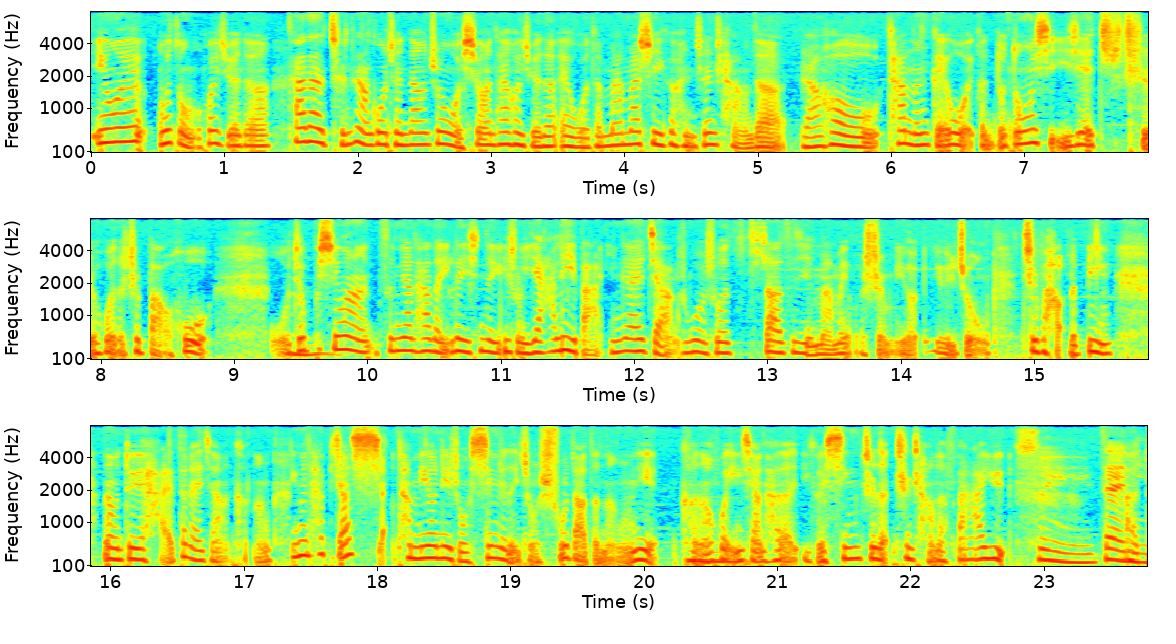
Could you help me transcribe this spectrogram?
因为我总会觉得他在成长过程当中，我希望他会觉得，哎，我的妈妈是一个很正常的，然后他能给我很多东西，一些支持或者是保护，我就不希望增加他的内心的一种压力吧。应该讲，如果说知道自己妈妈有什么有有一种治不好的病，那么对于孩子来讲，可能因为他比较小，他没有那种心理的一种疏导的能力，可能会影响他的一个心智的正常的发育，所以。在你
